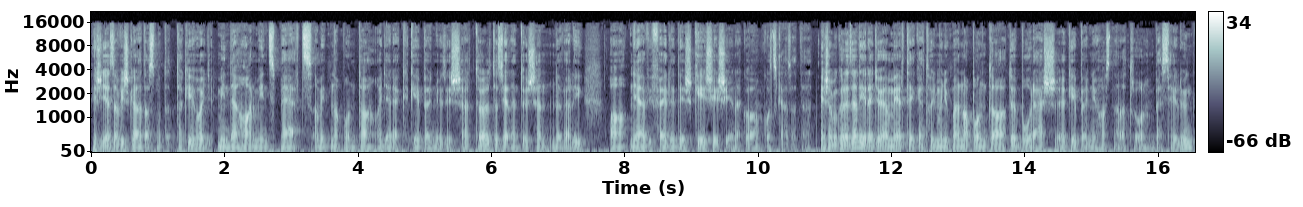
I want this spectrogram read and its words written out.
és ugye ez a vizsgálat azt mutatta ki, hogy minden 30 perc, amit naponta a gyerek képernyőzéssel tölt, az jelentősen növeli a nyelvi fejlődés késésének a kockázatát. És amikor ez elér egy olyan mértéket, hogy mondjuk már naponta több órás képernyő használatról beszélünk,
